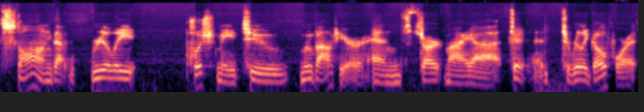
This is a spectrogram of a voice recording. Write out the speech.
song that really pushed me to move out here and start my, uh, to, to really go for it.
